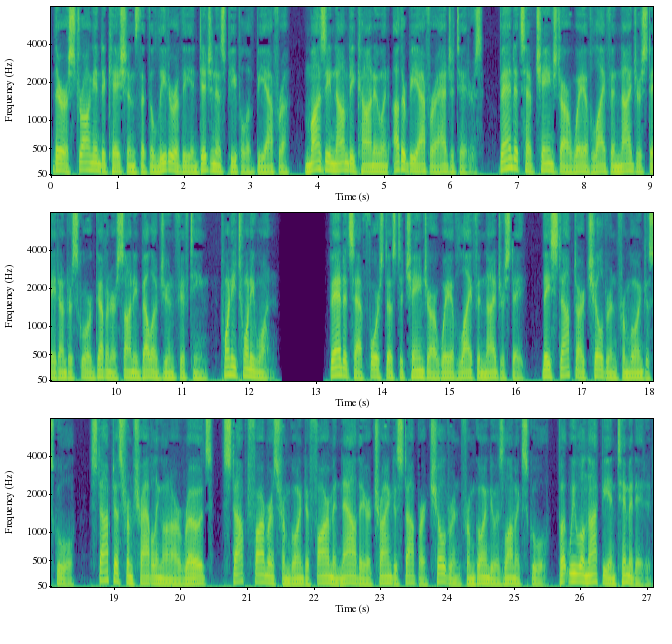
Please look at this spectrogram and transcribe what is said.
There are strong indications that the leader of the indigenous people of Biafra, Mazi Nnamdi Kanu and other Biafra agitators, bandits have changed our way of life in Niger State underscore Governor Sani Bello June 15, 2021. Bandits have forced us to change our way of life in Niger State, they stopped our children from going to school, stopped us from traveling on our roads, stopped farmers from going to farm and now they are trying to stop our children from going to Islamic school. But we will not be intimidated,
